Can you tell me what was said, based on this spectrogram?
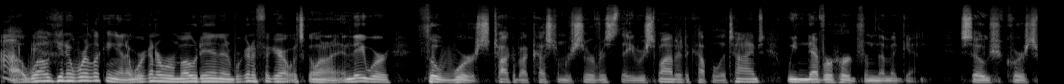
Oh, uh, well, you know, we're looking at it. We're going to remote in and we're going to figure out what's going on. And they were the worst. Talk about customer service. They responded a couple of times. We never heard from them again. So, of course,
